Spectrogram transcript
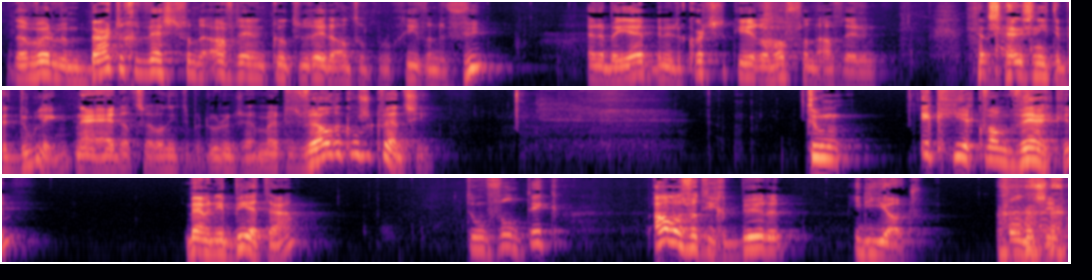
dan worden we een buitengewest van de afdeling culturele antropologie van de VU. En dan ben jij binnen de kortste keren hoofd van de afdeling. Dat is heus niet de bedoeling. Nee, dat zou wel niet de bedoeling zijn, maar het is wel de consequentie. Toen ik hier kwam werken, bij meneer Beerta, toen vond ik alles wat hier gebeurde idioot. Onzin.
